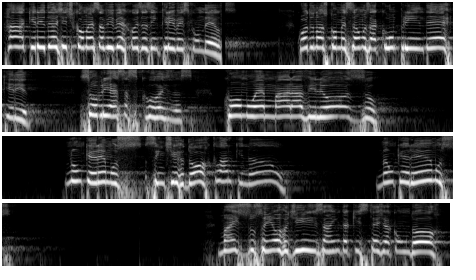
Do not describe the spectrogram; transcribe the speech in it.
Ah, querido, a gente começa a viver coisas incríveis com Deus. Quando nós começamos a compreender, querido, sobre essas coisas, como é maravilhoso. Não queremos sentir dor? Claro que não. Não queremos. Mas o Senhor diz: ainda que esteja com dor,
